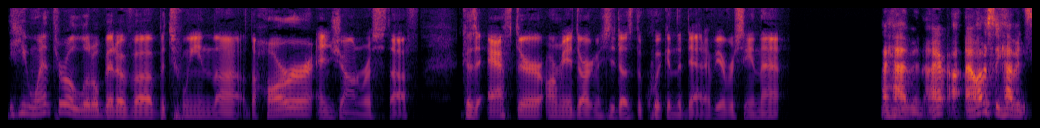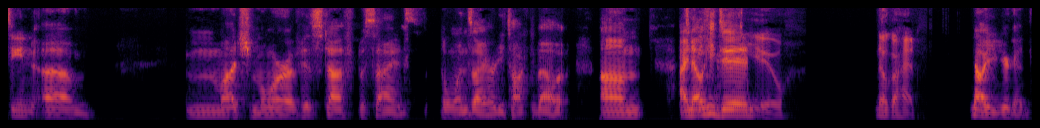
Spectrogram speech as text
he went through a little bit of uh between the the horror and genre stuff because after Army of Darkness, he does The Quick and the Dead. Have you ever seen that? I haven't. I I honestly haven't seen um much more of his stuff besides the ones I already talked about. Um, I To know he did. You. No, go ahead. No, you're good.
